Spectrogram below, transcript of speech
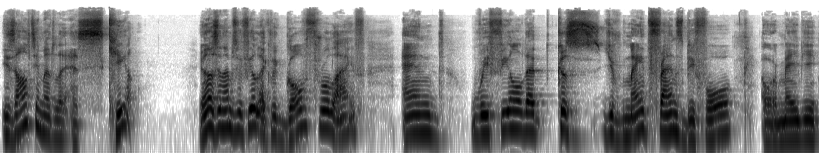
is ultimately a skill. You know, sometimes we feel like we go through life and we feel that because you've made friends before, or maybe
